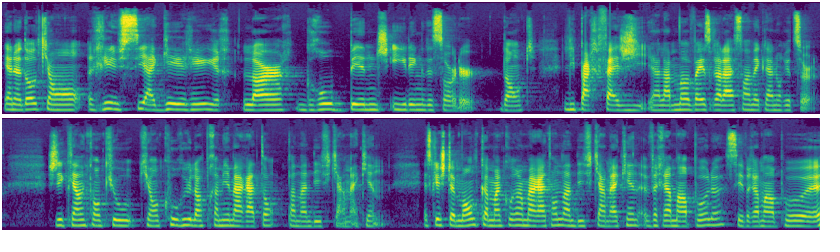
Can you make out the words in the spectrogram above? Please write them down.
Il y en a d'autres qui ont réussi à guérir leur gros binge eating disorder, donc l'hyperphagie, la mauvaise relation avec la nourriture. J'ai des clientes qui ont, couru leur premier marathon pendant le défi Karmakin. Est-ce que je te montre comment courir un marathon dans le défi Karmakin? Vraiment pas, là. C'est vraiment pas, euh,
